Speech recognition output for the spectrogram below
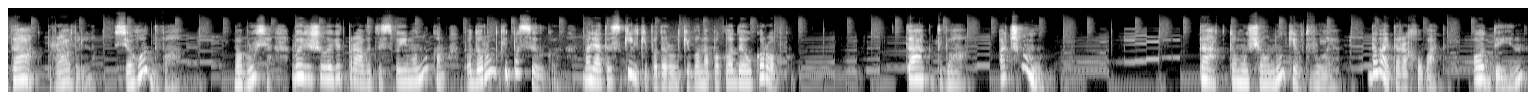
Так, правильно, всього два. Бабуся вирішила відправити своїм онукам подарунки посилкою. Малята, скільки подарунків вона покладе у коробку? Так, два. А чому? Так, тому що онуків двоє. Давайте рахувати. Один,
